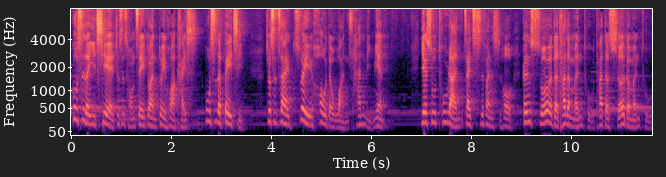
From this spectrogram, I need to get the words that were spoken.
故事的一切就是从这一段对话开始。故事的背景就是在最后的晚餐里面，耶稣突然在吃饭的时候，跟所有的他的门徒，他的十二个门徒，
